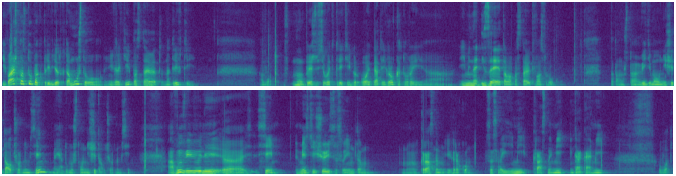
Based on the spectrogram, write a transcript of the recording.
И ваш поступок приведет к тому, что игроки поставят на 3 в 3. Вот. Ну, прежде всего, это третий игрок, ой, пятый игрок, который а, именно из-за этого поставит вас руку. Потому что, видимо, он не считал черным 7, а я думаю, что он не считал черным 7. А вы вывели э, 7 вместе еще и со своим там э, красным игроком со своими красными игроками. Вот.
